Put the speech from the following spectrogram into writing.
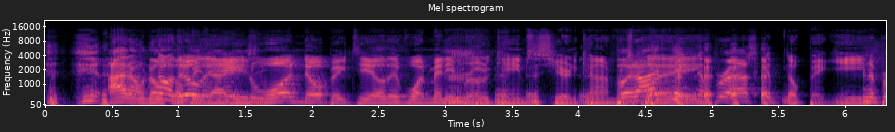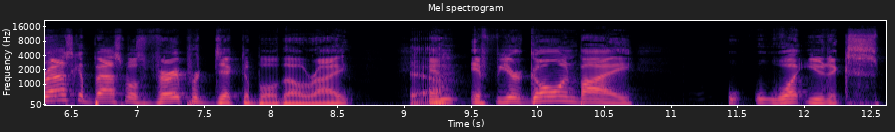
I don't know No, they're it'll be only that eight easy. and one. No big deal. They've won many road games this year in conference But I think Nebraska no biggie. Nebraska basketball is very predictable, though, right? Yeah. And if you're going by what you'd expect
